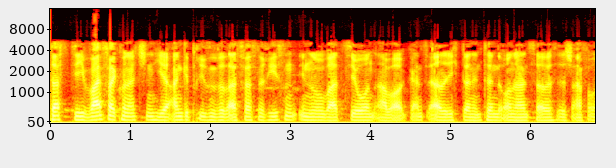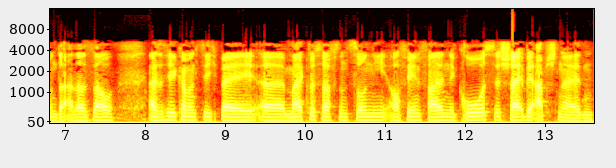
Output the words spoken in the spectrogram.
dass die Wi-Fi-Connection hier angepriesen wird, als wäre es eine Rieseninnovation, aber ganz ehrlich, der Nintendo Online Service ist einfach unter aller Sau. Also hier kann man sich bei äh, Microsoft und Sony auf jeden Fall eine große Scheibe abschneiden.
